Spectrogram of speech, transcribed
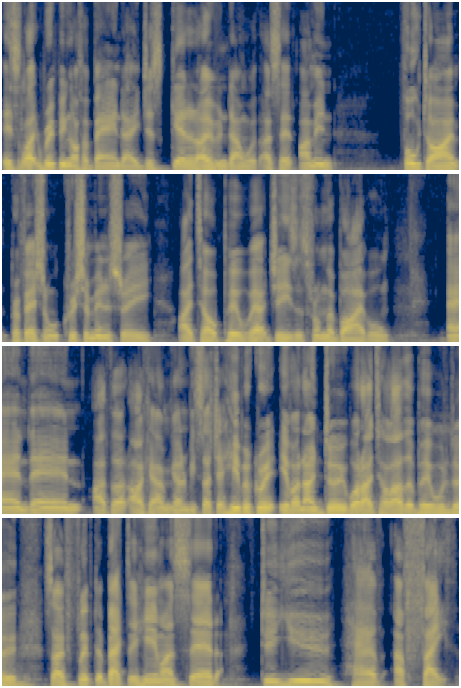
It's like ripping off a band aid. Just get it over and done with. I said, I'm in full time professional Christian ministry. I tell people about Jesus from the Bible. And then I thought, okay, I'm going to be such a hypocrite if I don't do what I tell other people to do. Mm. So I flipped it back to him. I said, Do you have a faith?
